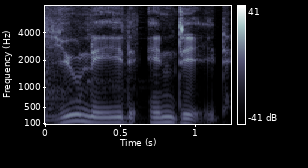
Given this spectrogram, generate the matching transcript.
You need Indeed.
